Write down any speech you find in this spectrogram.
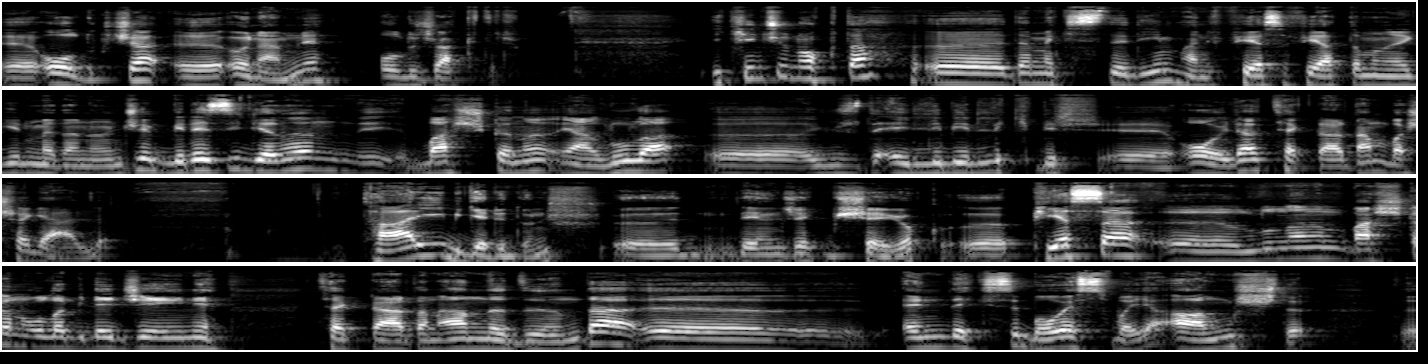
e, oldukça e, önemli olacaktır. İkinci nokta e, demek istediğim hani piyasa fiyatlamalarına girmeden önce Brezilya'nın e, başkanı yani Lula e, %51'lik bir e, oyla tekrardan başa geldi. Tarihi bir geri dönüş e, denilecek bir şey yok. E, piyasa e, Lula'nın başkan olabileceğini tekrardan anladığında e, endeksi Bovesva'yı almıştı. E,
